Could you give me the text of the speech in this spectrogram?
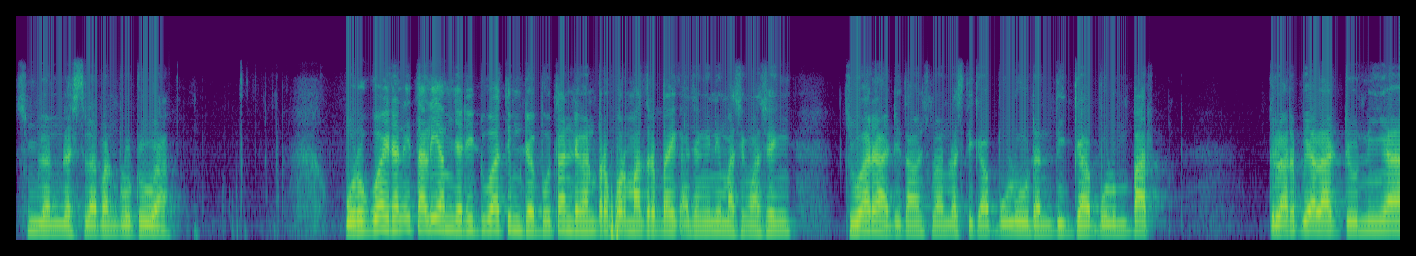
1982. Uruguay dan Italia menjadi dua tim debutan dengan performa terbaik ajang ini masing-masing juara di tahun 1930 dan 34 Gelar Piala Dunia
